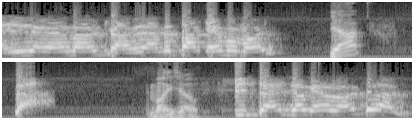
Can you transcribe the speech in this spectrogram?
helemaal klaar. Aan mijn pak, helemaal mooi. Ja? Ja, Mooi zo. die ster is ook heel leuk gewoon.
